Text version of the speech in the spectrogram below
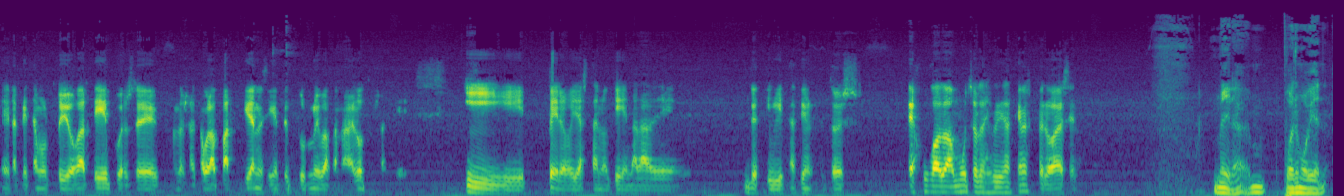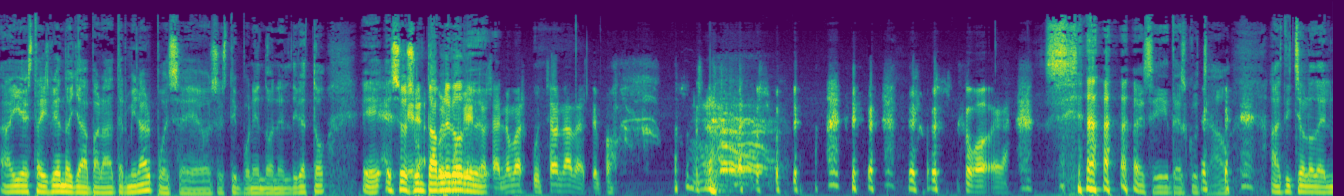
En la que estamos tú y yo, García, pues cuando se acaba la partida, en el siguiente turno iba a ganar el otro. y, pero ya está, no tiene nada de, de civilizaciones. Entonces, he jugado a muchas de civilizaciones, pero a ese no. Mira, pues muy bien. Ahí estáis viendo ya para terminar, pues eh, os estoy poniendo en el directo. Eh, eso es un tablero de. O sea, no me ha escuchado nada este sí, te he escuchado. Has dicho lo del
